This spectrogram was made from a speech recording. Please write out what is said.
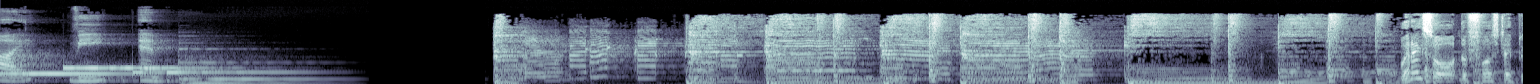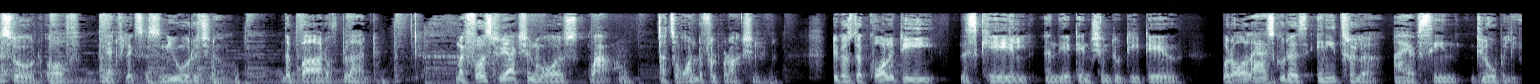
I V M. When I saw the first episode of Netflix's new original, The Bard of Blood, my first reaction was, wow, that's a wonderful production. Because the quality, the scale, and the attention to detail were all as good as any thriller I have seen globally.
